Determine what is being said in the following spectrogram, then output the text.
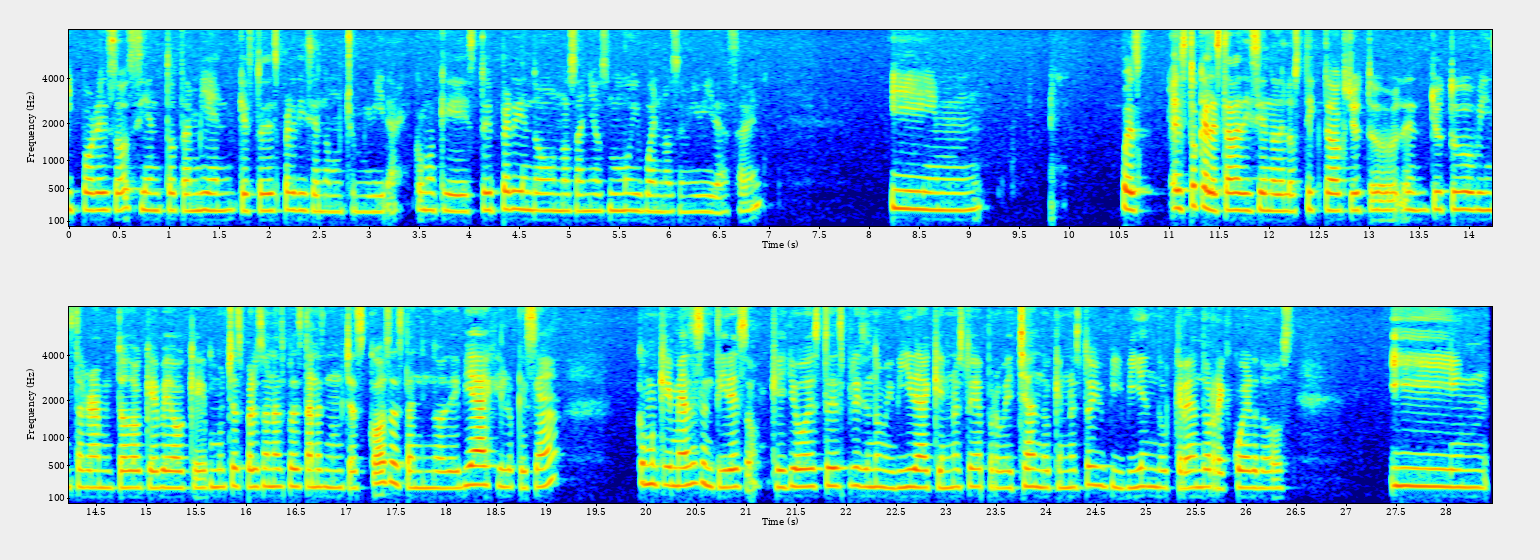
y por eso siento también que estoy desperdiciando mucho mi vida, como que estoy perdiendo unos años muy buenos de mi vida, ¿saben? Y pues esto que le estaba diciendo de los TikToks, YouTube, YouTube, Instagram y todo, que veo que muchas personas pues están haciendo muchas cosas, están yendo de viaje y lo que sea, como que me hace sentir eso, que yo estoy despreciando mi vida, que no estoy aprovechando, que no estoy viviendo, creando recuerdos. Y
